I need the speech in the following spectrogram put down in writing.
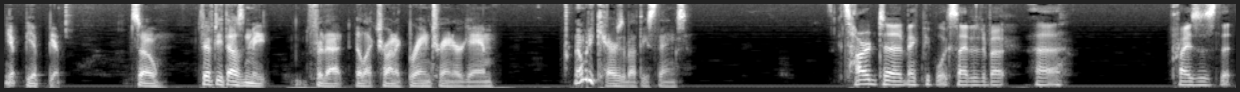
yep, yep, yep. So fifty thousand meat for that electronic brain trainer game. Nobody cares about these things. It's hard to make people excited about uh, prizes that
